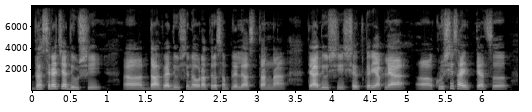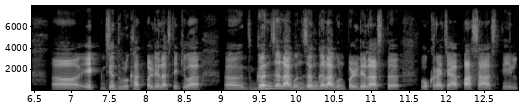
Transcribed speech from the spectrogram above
दसऱ्याच्या दिवशी दहाव्या दिवशी नवरात्र संपलेलं असताना त्या दिवशी शेतकरी आपल्या कृषी साहित्याचं एक जे धुळखात पडलेलं असते किंवा गंज लागून जंग लागून पडलेलं असतं. ओखराच्या पासा असतील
